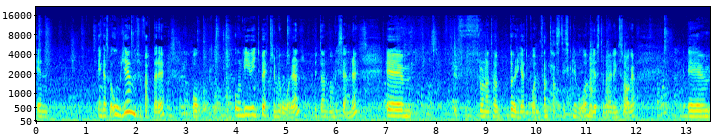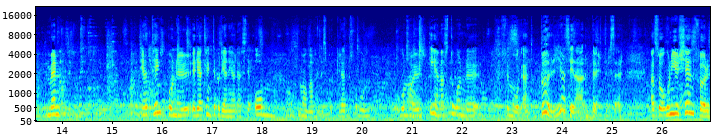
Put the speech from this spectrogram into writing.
en, en ganska ojämn författare och hon blir ju inte bättre med åren utan hon blir sämre. Eh, från att ha börjat på en fantastisk nivå med just en saga. Eh, men jag tänkt på nu, eller jag tänkte på det när jag läste om många av hennes böcker, att hon, hon har ju en enastående förmåga att börja sina berättelser. Alltså hon är ju känd för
